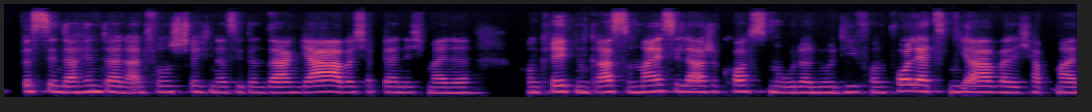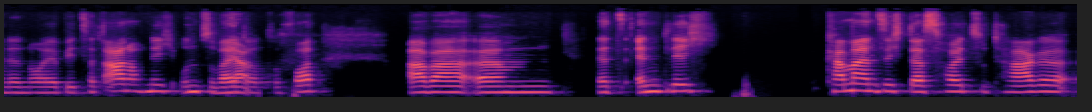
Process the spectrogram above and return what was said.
ein bisschen dahinter, in Anführungsstrichen, dass sie dann sagen, ja, aber ich habe ja nicht meine konkreten Gras- und Mais-Silage-Kosten oder nur die von vorletztem Jahr, weil ich habe meine neue BZA noch nicht und so weiter ja. und so fort. Aber ähm, letztendlich kann man sich das heutzutage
